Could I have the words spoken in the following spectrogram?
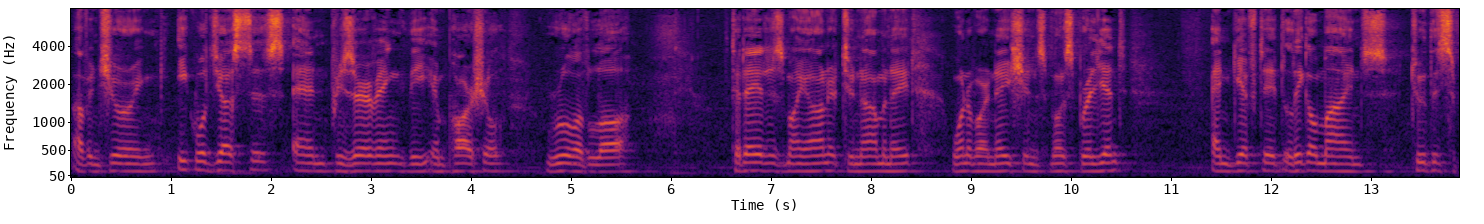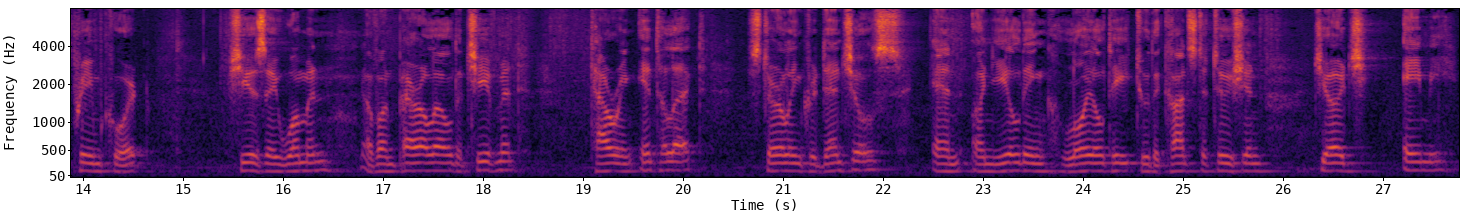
of ensuring equal justice and preserving the impartial rule of law. Today, it is my honor to nominate one of our nation's most brilliant and gifted legal minds to the Supreme Court. She is a woman of unparalleled achievement, towering intellect, sterling credentials, and unyielding loyalty to the Constitution, Judge Amy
